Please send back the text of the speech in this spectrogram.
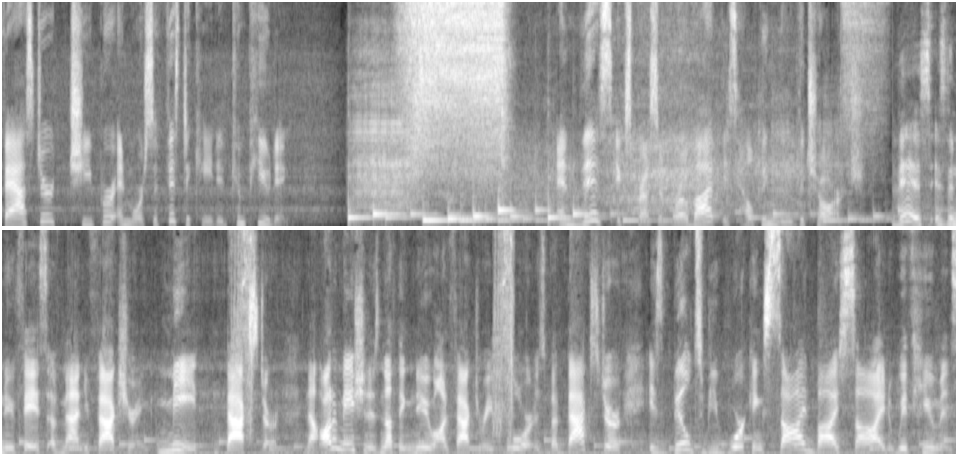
faster, cheaper, and more sophisticated computing. And this expressive robot is helping lead the charge. This is the new face of manufacturing. Meet Baxter. Now, automation is nothing new on factory floors, but Baxter is built to be working side by side with humans.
